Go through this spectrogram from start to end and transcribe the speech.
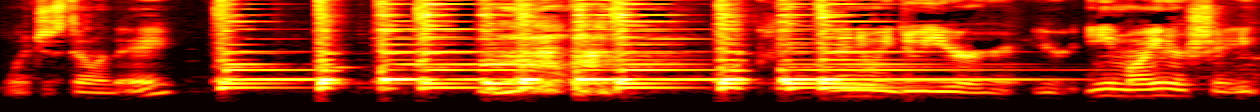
which is still in A. then we do your, your E minor shape,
